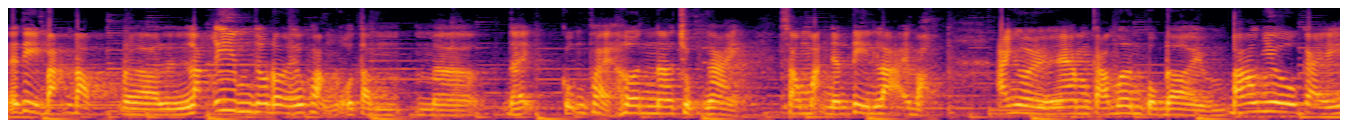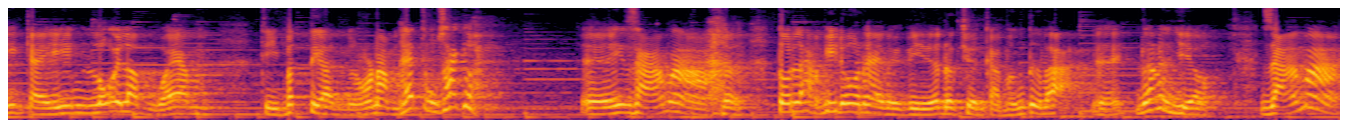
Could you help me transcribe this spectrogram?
thế thì bạn đọc uh, lặng im trong đâu đấy khoảng độ tầm mà uh, đấy cũng phải hơn uh, chục ngày. Xong bạn nhắn tin lại bảo anh ơi em cảm ơn cuộc đời. Bao nhiêu cái cái lỗi lầm của em thì mất tiền nó nằm hết trong sách rồi. Đấy, giá mà tôi làm video này bởi vì được truyền cảm hứng từ bạn. Đấy, rất là nhiều. Giá mà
